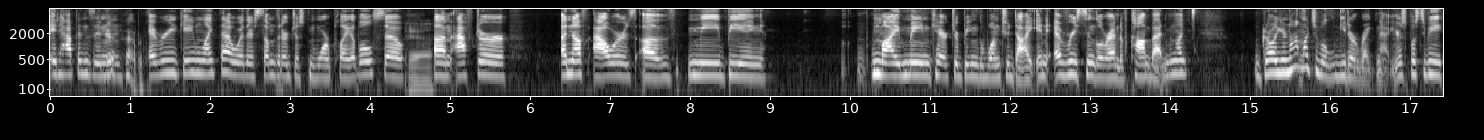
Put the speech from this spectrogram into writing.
it happens in Yeah, it happens. every game like that where there's some that are just more playable. So Yeah. um, after enough hours of me being my main character being the one to die in every single round of combat and being like girl you're not much of a leader right now you're supposed to be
